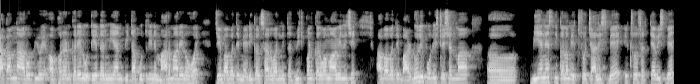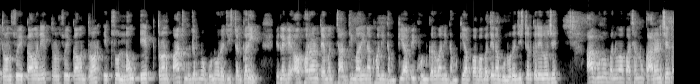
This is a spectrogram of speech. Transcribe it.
આ કામના આરોપીઓએ અપહરણ કરેલું તે દરમિયાન પિતા પુત્રીને માર મારેલો હોય, જે બાબતે મેડિકલ સારવારની તજવીજ પણ કરવામાં આવેલી છે. આ બાબતે બારડોલી પોલીસ સ્ટેશનમાં બીએનએસની કલમ એકસો ચાલીસ બે, એકસો સત્યાવીસ બે, ત્રણસો એકાવન એક, ત્રણસો એકાવન ત્રણ, એકસો નવ એક, ત્રણ પાંચ મુજબનો ગુનો રજિસ્ટર કરી, એટલે કે અપહરણ તેમજ જાનથી મારી નાખવાની ધમકી આપી, ખૂન કરવાની ધમકી આપવા બાબતેના ગુનો રજિસ્ટર કરેલો છે. આ ગુનો બનવા પાછળનું કારણ છે કે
